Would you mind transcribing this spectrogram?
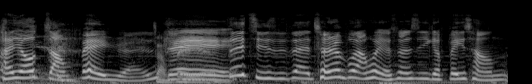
很有长辈缘。对，所以其实，在成人博览会也算是一个非常。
